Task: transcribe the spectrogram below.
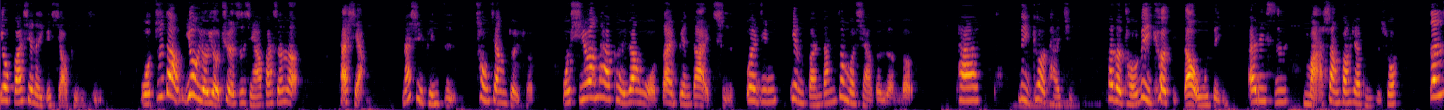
又发现了一个小瓶子，我知道又有有趣的事情要发生了。他想，拿起瓶子，凑向嘴唇。我希望它可以让我再变大一次。我已经厌烦当这么小的人了。他立刻抬起，他的头立刻顶到屋顶。爱丽丝马上放下瓶子，说：“真是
